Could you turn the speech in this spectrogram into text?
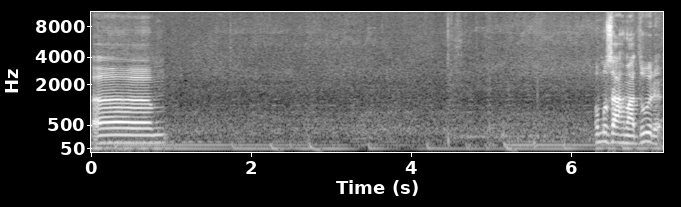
Ahn. Vamos usar a armadura.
